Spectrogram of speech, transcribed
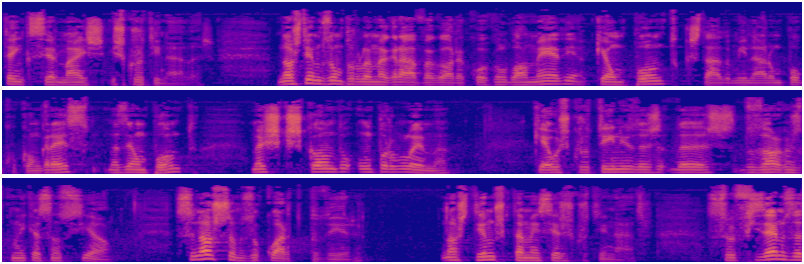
têm que ser mais escrutinadas. Nós temos um problema grave agora com a Global Média, que é um ponto que está a dominar um pouco o Congresso, mas é um ponto, mas que esconde um problema, que é o escrutínio das, das, dos órgãos de comunicação social. Se nós somos o quarto poder, nós temos que também ser escrutinados. Se fizermos a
